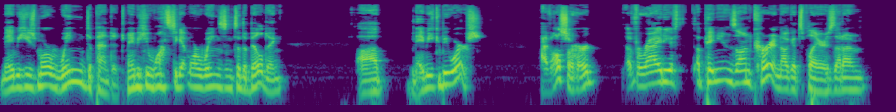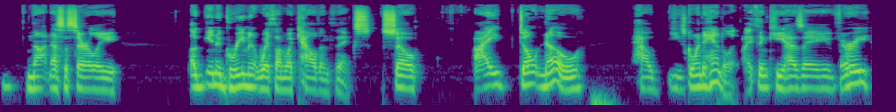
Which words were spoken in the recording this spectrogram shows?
Maybe he's more wing dependent. Maybe he wants to get more wings into the building. Uh, maybe it could be worse. I've also heard a variety of opinions on current Nuggets players that I'm not necessarily uh, in agreement with on what Calvin thinks. So I don't know how he's going to handle it. I think he has a very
